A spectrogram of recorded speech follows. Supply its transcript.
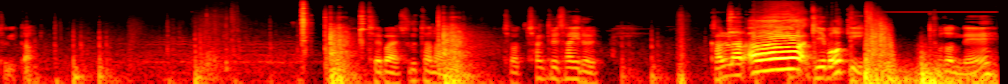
저기 있다. 제발 수류탄아 저 창틀 사이를. 갈라 아! 기버띠 조졌네.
